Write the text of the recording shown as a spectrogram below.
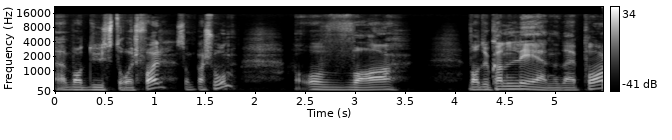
Eh, hva du står for som person, og hva, hva, du kan lene deg på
